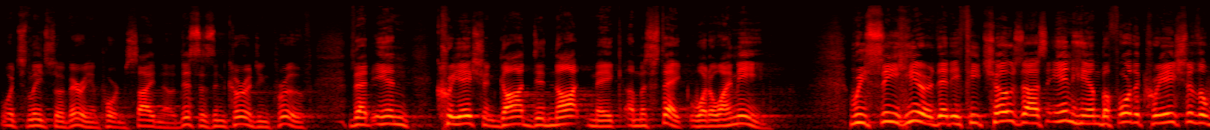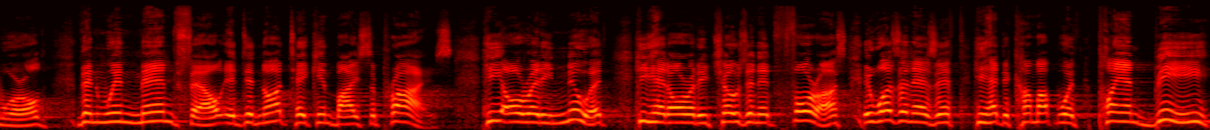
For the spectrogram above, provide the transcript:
Which leads to a very important side note. This is encouraging proof that in creation, God did not make a mistake. What do I mean? We see here that if he chose us in him before the creation of the world, then when man fell, it did not take him by surprise. He already knew it, he had already chosen it for us. It wasn't as if he had to come up with plan B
